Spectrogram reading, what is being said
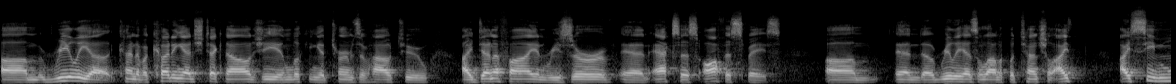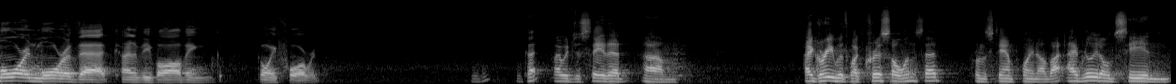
um, really a kind of a cutting edge technology and looking at terms of how to identify and reserve and access office space. Um, and uh, really has a lot of potential. I, I see more and more of that kind of evolving going forward. Mm-hmm. Okay. I would just say that um, I agree with what Chris Owen said from the standpoint of I, I, really don't see in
